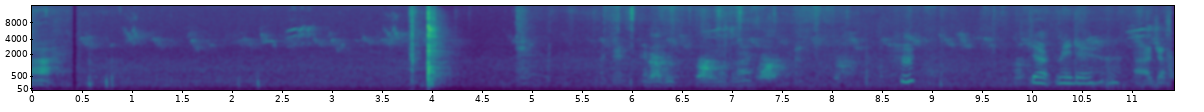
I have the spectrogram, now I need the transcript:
Ah. Okay, can I do one more? Do you want me to? Uh, Uh, just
